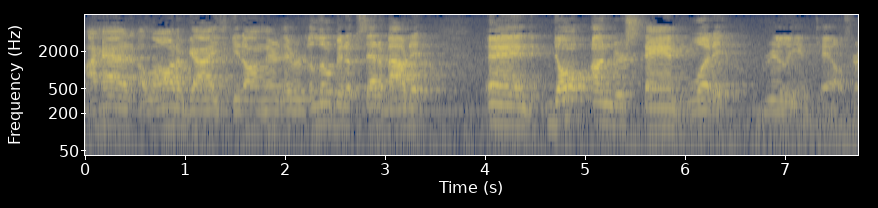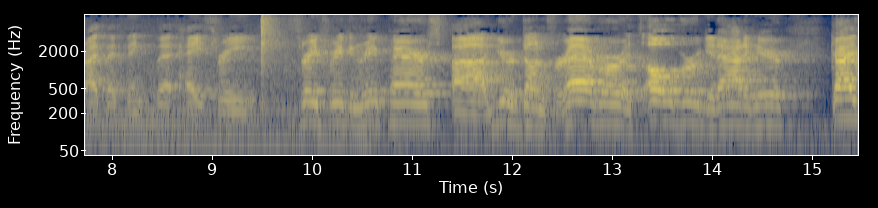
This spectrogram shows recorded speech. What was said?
I had a lot of guys get on there. They were a little bit upset about it and don't understand what it really entails, right? They think that, hey, three, three freaking repairs, uh, you're done forever, it's over, get out of here. Guys,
